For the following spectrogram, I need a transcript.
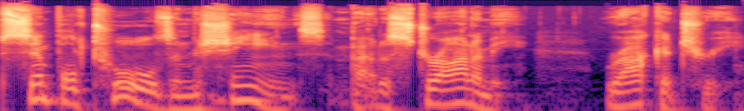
simple tools and machines, about astronomy, rocketry.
